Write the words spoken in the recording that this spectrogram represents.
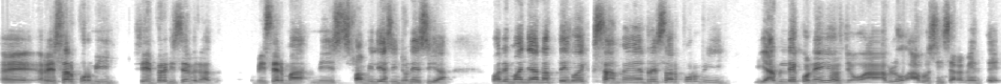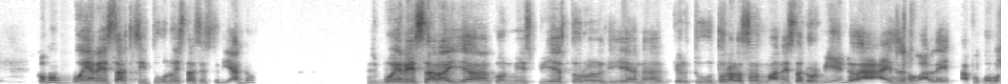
eh, rezar por mí. Siempre dicen, ¿verdad? Mis, mis familias Indonesia, padre, mañana tengo examen, rezar por mí. Y hablé con ellos, yo hablo, hablo sinceramente. ¿Cómo voy a rezar si tú no estás estudiando? Voy a rezar allá con mis pies todo el día, pero tú toda la semana estás durmiendo. Ah, eso no vale. ¿A poco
